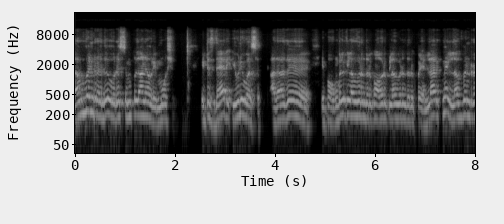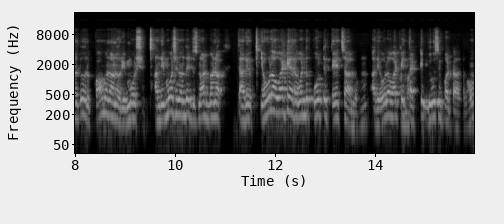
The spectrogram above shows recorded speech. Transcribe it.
லவ்ன்றது ஒரு சிம்பிளான ஒரு emotion it is there universal அதாவது இப்போ உங்களுக்கு லவ் இருந்திருக்கும் அவருக்கு லவ் இருந்திருக்கும் எல்லாருக்குமே லவ்ன்றது ஒரு காமனான ஒரு இமோஷன் அந்த இமோஷன் வந்து இட் இஸ் நாட் கோன் அது எவ்வளவு வாட்டி அதை வந்து போட்டு தேய்ச்சாலும் அது எவ்வளவு வாட்டி. தட்டி தூசி பட்டாலும்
